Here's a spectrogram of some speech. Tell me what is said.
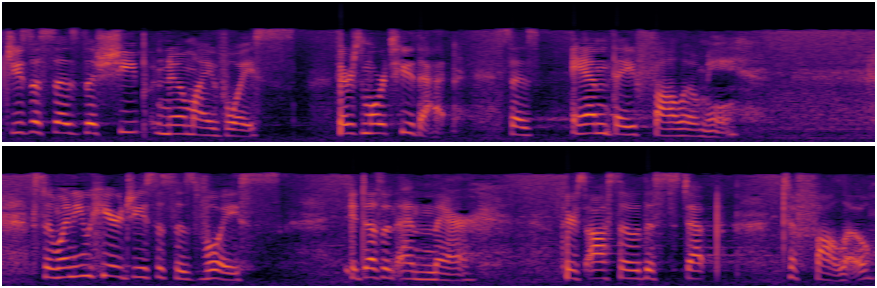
Jesus says, The sheep know my voice. There's more to that. Says, And they follow me. So when you hear Jesus' voice, it doesn't end there. There's also the step to follow.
